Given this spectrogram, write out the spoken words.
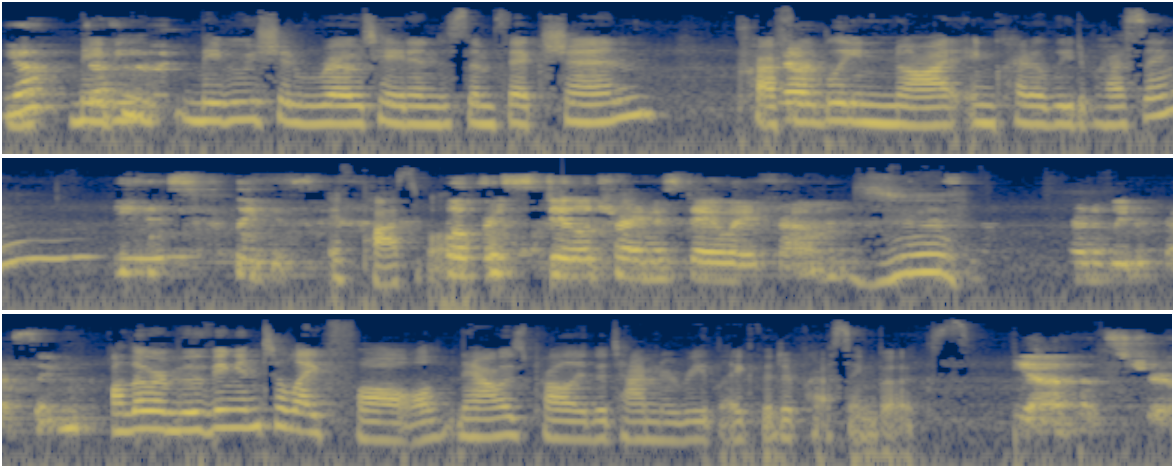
Yeah, Maybe definitely. maybe we should rotate into some fiction, preferably not incredibly depressing, Yes, please. if possible. What we're still trying to stay away from. Incredibly depressing. Although we're moving into like fall, now is probably the time to read like the depressing books. Yeah, that's true.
